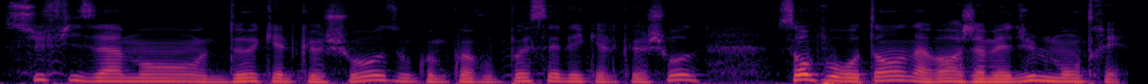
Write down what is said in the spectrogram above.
suffisamment de quelque chose ou comme quoi vous possédez quelque chose sans pour autant n'avoir jamais dû le montrer.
